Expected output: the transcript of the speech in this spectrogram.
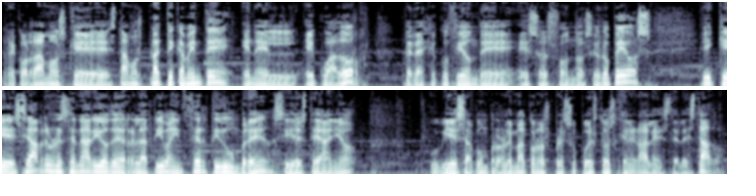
Recordamos que estamos prácticamente en el Ecuador de la ejecución de esos fondos europeos y que se abre un escenario de relativa incertidumbre si este año hubiese algún problema con los presupuestos generales del Estado.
